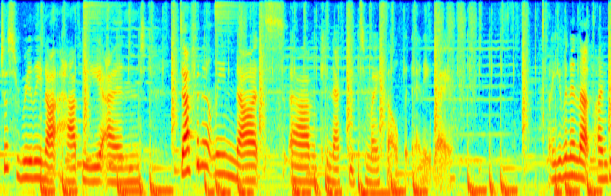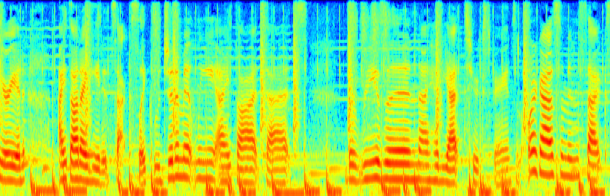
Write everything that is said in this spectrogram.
just really not happy, and definitely not um, connected to myself in any way. Even in that time period, I thought I hated sex. Like, legitimately, I thought that the reason I had yet to experience an orgasm in sex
